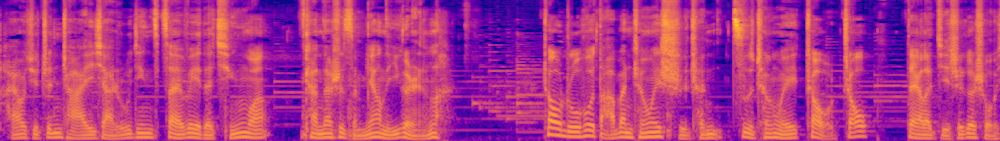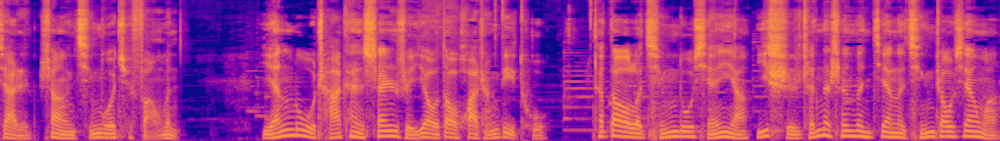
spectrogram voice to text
还要去侦查一下如今在位的秦王，看他是怎么样的一个人了。赵主父打扮成为使臣，自称为赵昭，带了几十个手下人上秦国去访问，沿路查看山水要道，画成地图。他到了秦都咸阳，以使臣的身份见了秦昭襄王，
